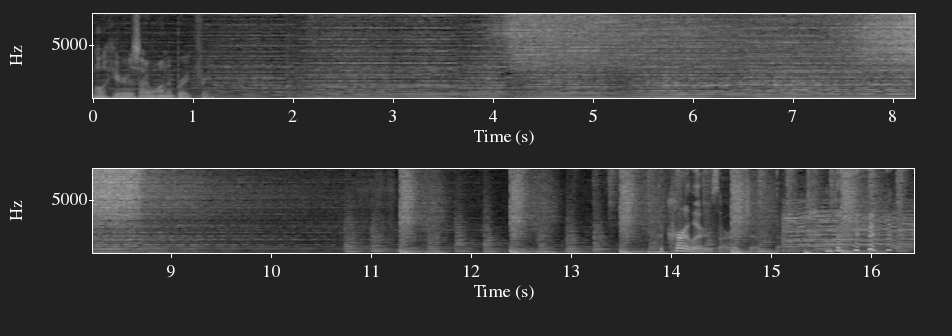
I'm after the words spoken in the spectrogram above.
Well, here's I Want to Break Free. Curlers are a joke though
